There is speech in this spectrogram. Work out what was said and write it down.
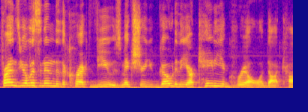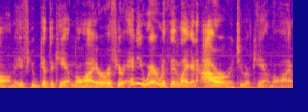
Friends, you're listening to the correct views. Make sure you go to the ArcadiaGrill.com if you get to Canton, Ohio, or if you're anywhere within like an hour or two of Canton, Ohio.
